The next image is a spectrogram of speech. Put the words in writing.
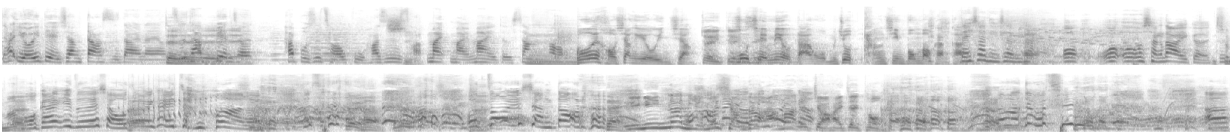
它有一点像大时代那样，对只是它变成它不是炒股，它是买买卖的商号。不会好像也有印象。对对目前没有答案，我们就溏心风暴看看。等一下，等一下，等一下，我我我我想到一个，什么我刚才一直在想，我终于可以讲话了，就是对，我终于想到了。你你那你有没有想到阿妈的脚还在痛？妈妈，对不起。呃，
